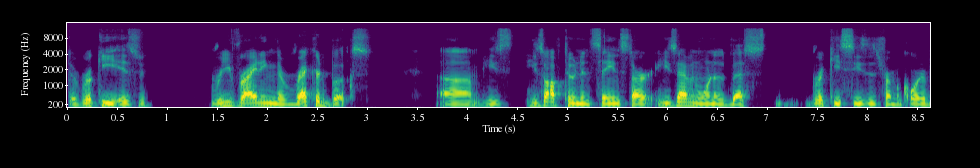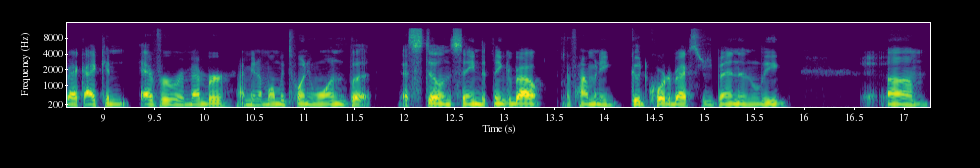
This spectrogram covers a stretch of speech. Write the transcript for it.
the rookie is rewriting the record books um, he's he's off to an insane start. He's having one of the best rookie seasons from a quarterback I can ever remember. I mean, I'm only 21, but that's still insane to think about of how many good quarterbacks there's been in the league. Yeah. Um,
